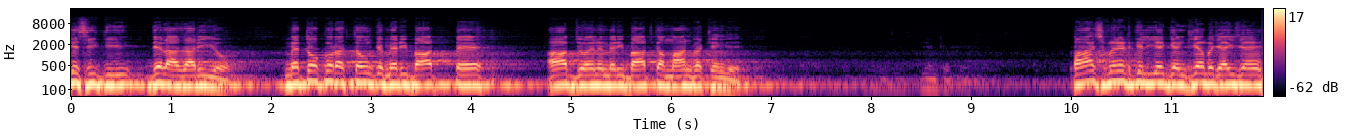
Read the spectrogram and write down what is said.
किसी की दिल आज़ारी हो। मैं तो को रखता हूँ कि मेरी बात पे आप जो है ना मेरी बात का मान रखेंगे। पाँच मिनट के लिए घंटियाँ बजाई जाएँ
